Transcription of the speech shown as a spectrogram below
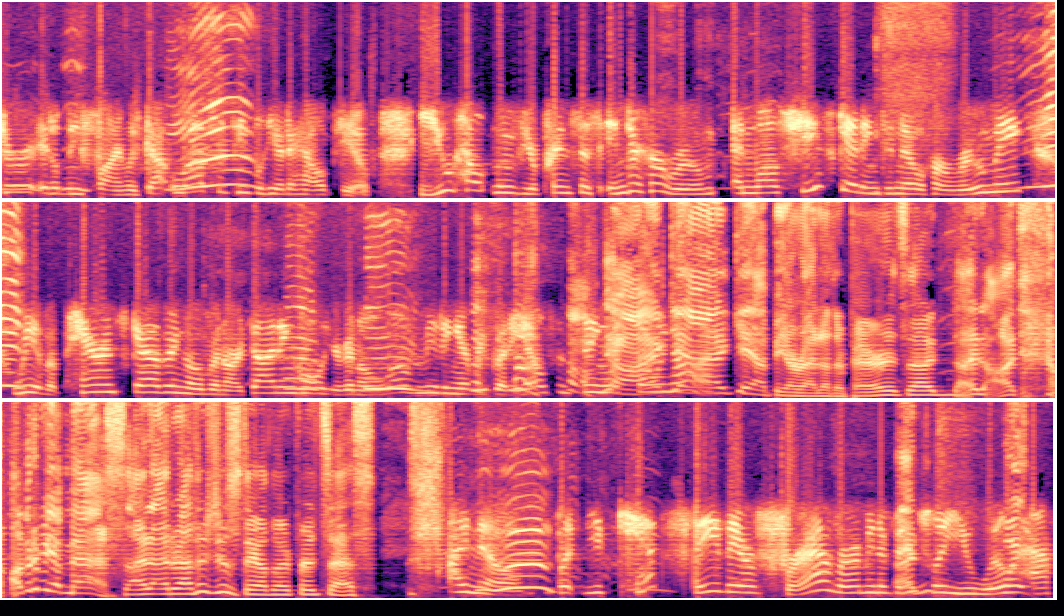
sure it'll be fine. We've got lots of people here to help you. You help move your princess into her room, and while she's getting to know her roommate, we have a parents gathering over in our dining hall. You're going to love meeting everybody else and seeing what's oh, I going can't, on. I can't be around other parents. I, I, I, I'm going to be a mess. I'd, I'd rather just stay with my princess. I know, mm-hmm. but you can't stay there forever. I mean, eventually you will Wait. have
